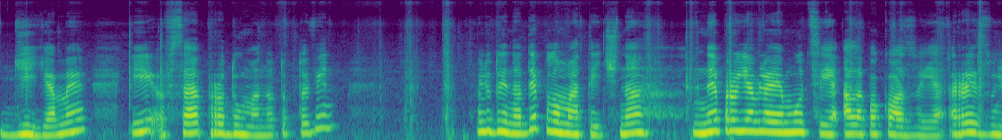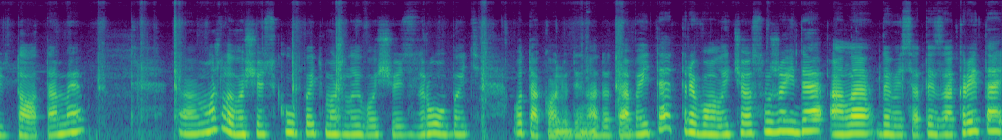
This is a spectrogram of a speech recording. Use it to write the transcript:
діями і все продумано. Тобто він людина дипломатична, не проявляє емоції, але показує результатами. Е, Можливо, щось купить, можливо, щось зробить. Отака людина до тебе йде, тривалий час уже йде, але дивися, ти закрита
